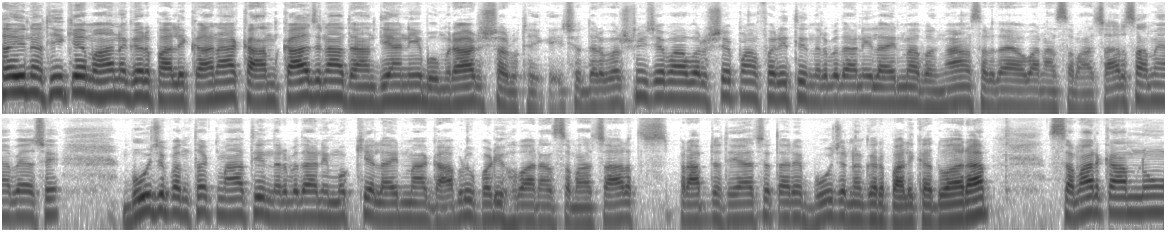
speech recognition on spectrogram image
થઈ નથી કે મહાનગરપાલિકાના કામકાજના ધાંધિયાની બુમરાડ શરૂ થઈ ગઈ છે. દર વર્ષની જેમ આ વર્ષે પણ ફરીથી નર્મદાની લાઇનમાં ભંગાણ સર્જાયા હોવાના સમાચાર સામે આવ્યા છે. ભુજ પંથકમાંથી નર્મદાની મુખ્ય લાઇનમાં ગાબડું પડ્યું હોવાના સમાચાર પ્રાપ્ત થયા છે. ત્યારે ભુજ નગરપાલિકા દ્વારા સમારકામનું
